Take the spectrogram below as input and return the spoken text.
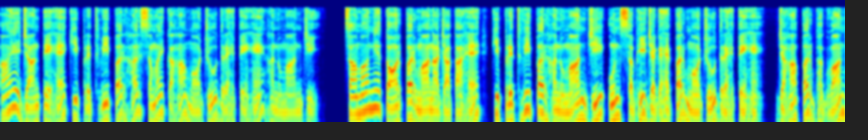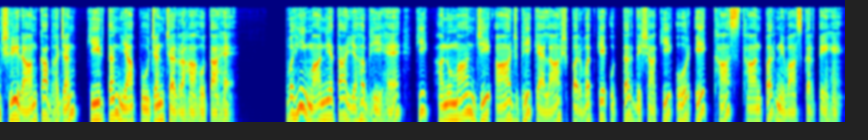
आए जानते हैं कि पृथ्वी पर हर समय कहाँ मौजूद रहते हैं हनुमान जी। सामान्य तौर पर माना जाता है कि पृथ्वी पर हनुमान जी उन सभी जगह पर मौजूद रहते हैं, जहाँ पर भगवान श्री राम का भजन, कीर्तन या पूजन चल रहा होता है। वहीं मान्यता यह भी है कि हनुमान जी आज भी कैलाश पर्वत के उत्तर दिशा की ओर एक खास स्थान पर निवास करते हैं।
